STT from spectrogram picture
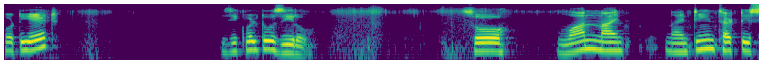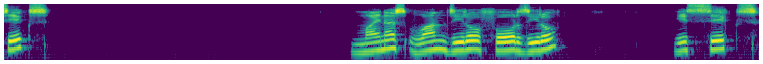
48 is equal to 0 so 1 9, 1936 minus 1040 is 6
